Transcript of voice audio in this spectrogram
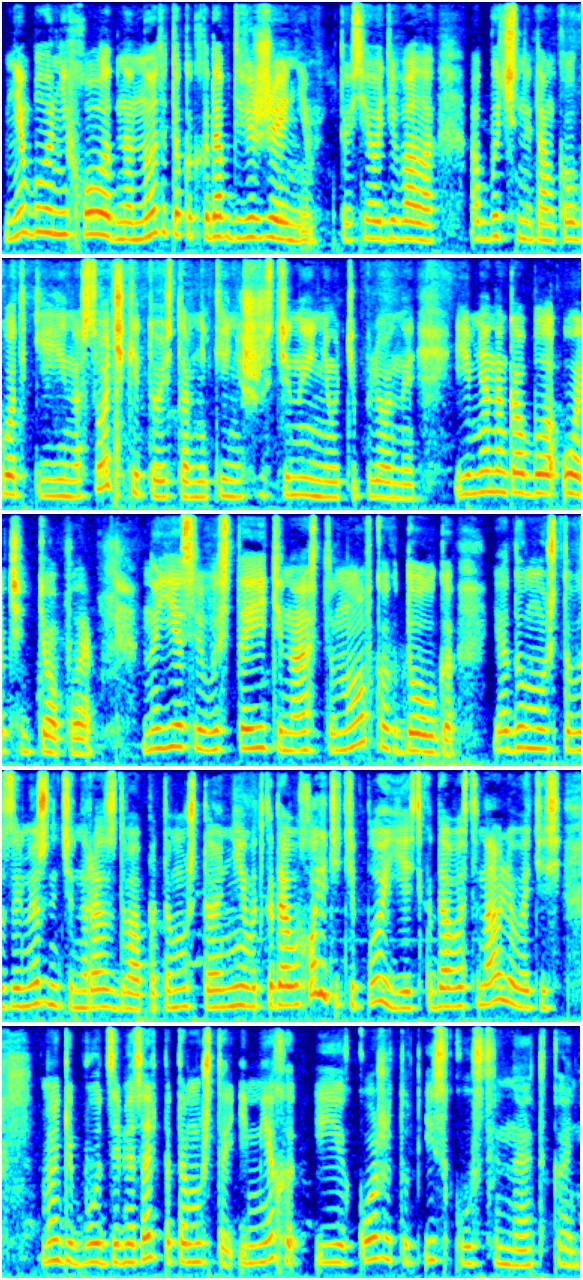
Мне было не холодно, но это только когда в движении. То есть я одевала обычные там колготки и носочки, то есть там никакие не шерстяные, не утепленные. И у меня нога была очень теплая. Но если вы стоите на остановках долго, я думаю, что вы замерзнете на раз-два, потому что они, вот когда вы ходите, тепло есть. Когда вы останавливаетесь, ноги будут замерзать, потому что и мех, и кожа тут искусственная ткань.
